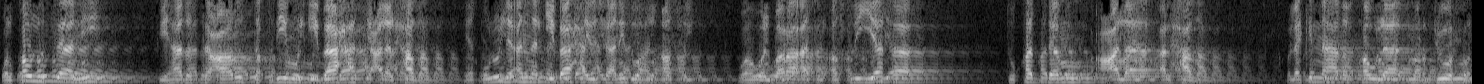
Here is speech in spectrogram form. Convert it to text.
والقول الثاني في هذا التعارض تقديم الإباحة على الحظر. يقولون لأن الإباحة يساندها الأصل وهو البراءة الأصلية فتقدم على الحظر. ولكن هذا القول مرجوح.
